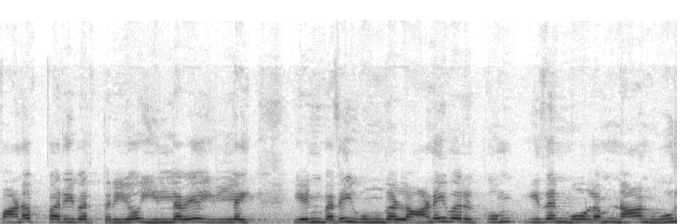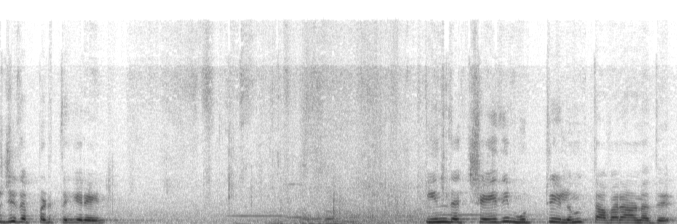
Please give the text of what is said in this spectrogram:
பணப்பரிவர்த்தனையோ இல்லவே இல்லை என்பதை உங்கள் அனைவருக்கும் இதன் மூலம் நான் ஊர்ஜிதப்படுத்துகிறேன். இந்த செய்தி முற்றிலும் தவறானது.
